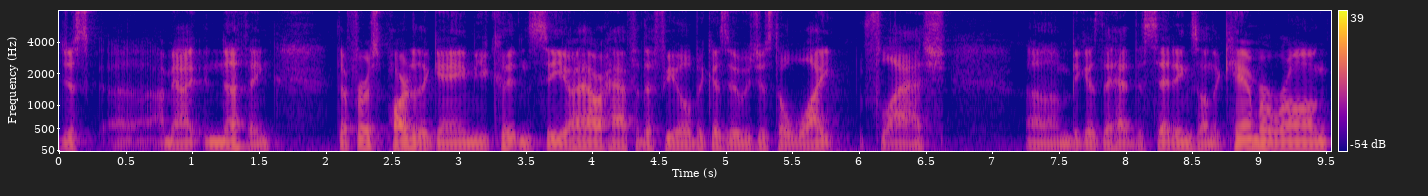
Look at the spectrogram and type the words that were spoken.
just, uh, I mean, I, nothing. The first part of the game, you couldn't see our half of the field because it was just a white flash um, because they had the settings on the camera wrong.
